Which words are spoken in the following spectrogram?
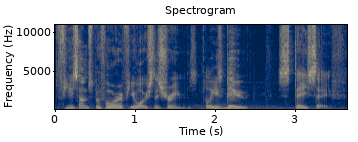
few times before if you watch the streams. Please do, stay safe.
